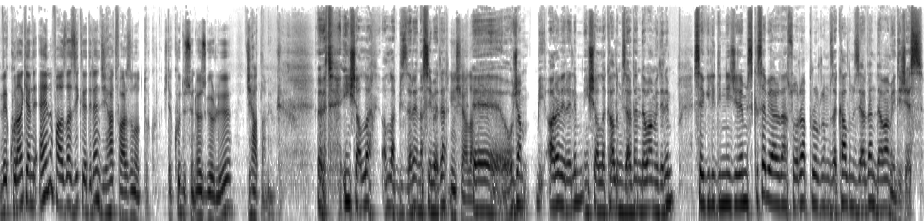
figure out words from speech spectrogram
ve Kur'an-ı Kerim'de en fazla zikredilen cihat farzını unuttuk. İşte Kudüs'ün özgürlüğü cihatla mümkün. Evet inşallah Allah bizlere nasip eder. İnşallah. Ee, hocam bir ara verelim inşallah kaldığımız yerden devam edelim. Sevgili dinleyicilerimiz kısa bir aradan sonra programımıza kaldığımız yerden devam edeceğiz.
